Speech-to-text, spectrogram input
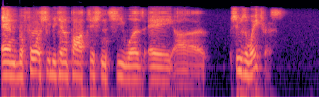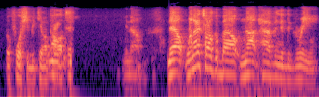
And before she became a politician, she was a uh, she was a waitress before she became a politician. You know. Now, when I talk about not having a degree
